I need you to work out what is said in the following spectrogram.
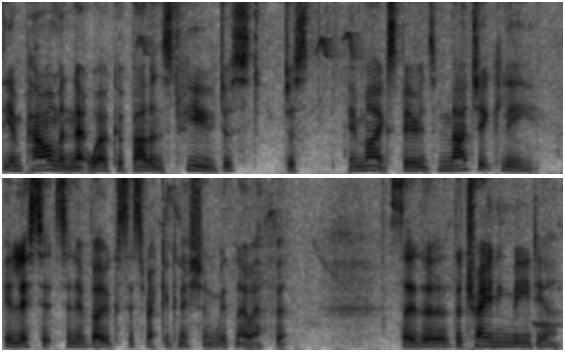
the empowerment network of Balanced View just, just, in my experience, magically elicits and evokes this recognition with no effort. So the, the training media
